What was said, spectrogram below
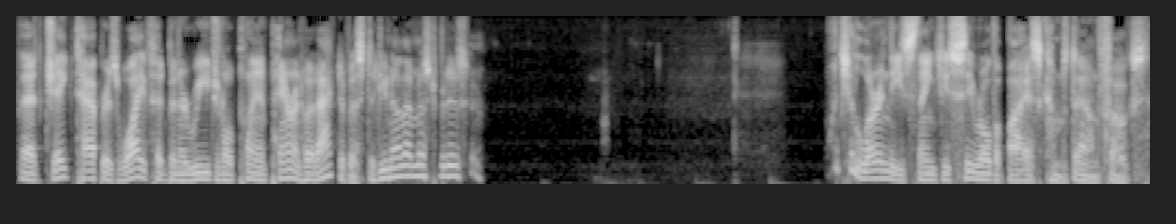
that Jake Tapper's wife had been a regional Planned Parenthood activist. Did you know that, Mr. Producer? Once you learn these things, you see where all the bias comes down, folks.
